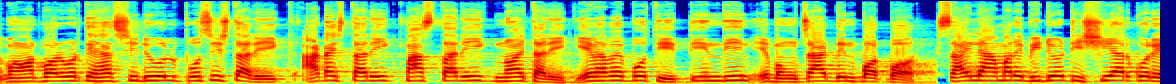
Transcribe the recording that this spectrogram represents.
এবং আমার পরবর্তী হ্যাস শিডিউল পঁচিশ তারিখ, আঠাশ তারিখ, পাঁচ তারিখ, নয় তারিখ, এভাবে প্রতি তিন দিন এবং চার দিন পর পর। চাইলে আমার এই ভিডিওটি শেয়ার করে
